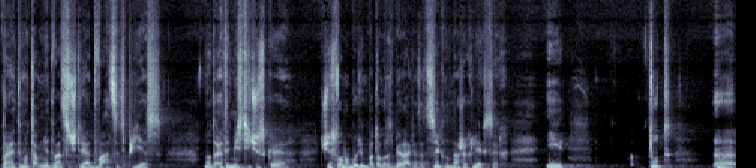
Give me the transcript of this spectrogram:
поэтому там не 24, а 20 пьес. Но это мистическое число мы будем потом разбирать этот цикл в наших лекциях. И тут э,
